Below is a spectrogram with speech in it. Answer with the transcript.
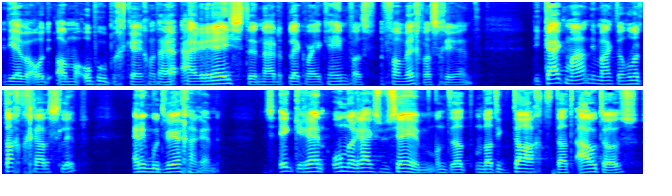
Die hebben al, allemaal oproepen gekregen, want hij, Ja. hij race naar de plek waar ik heen was, van weg was gerend. Die kijkt me aan, die maakt een 180 graden slip. En ik moet weer gaan rennen. Dus ik ren onder Rijksmuseum, want dat, omdat ik dacht dat auto's,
